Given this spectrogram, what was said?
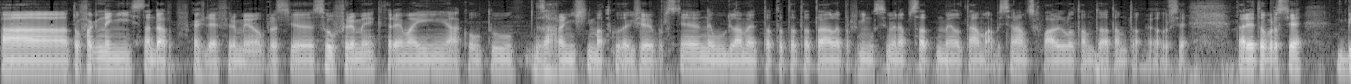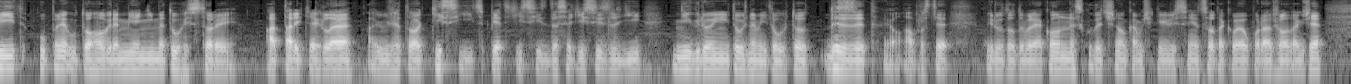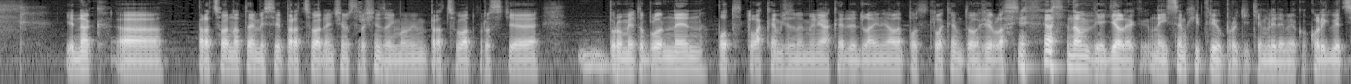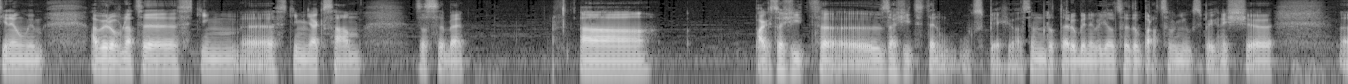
a to fakt není standard v každé firmě. Jo. Prostě jsou firmy, které mají nějakou tu zahraniční matku, takže prostě neuděláme ta, ta, ta, ta, ta, ale první musíme napsat mail tam, aby se nám schválilo tamto a tamto. Jo. Prostě tady je to prostě být úplně u toho, kde měníme tu historii. A tady těchhle, ať už je to tisíc, pět tisíc, deset tisíc lidí, nikdo jiný to už nemí, to, to this is it, jo. A prostě vidu to, to byly jako neskutečné okamžiky, když se něco takového podařilo, takže jednak uh, pracovat na té misi, pracovat na něčem strašně zajímavým, pracovat prostě, pro mě to bylo nejen pod tlakem, že jsme měli nějaké deadline, ale pod tlakem toho, že vlastně já jsem tam věděl, jak nejsem chytrý oproti těm lidem, jako kolik věcí neumím a vyrovnat se s tím, eh, s tím nějak sám za sebe. A pak zažít, uh, zažít ten úspěch. Já jsem do té doby neviděl, co je to pracovní úspěch, než uh,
